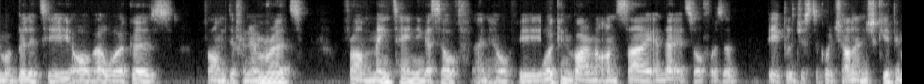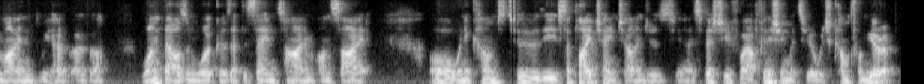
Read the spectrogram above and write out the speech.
mobility of our workers from different emirates, from maintaining a safe and healthy work environment on site. And that itself was a big logistical challenge. Keep in mind, we have over 1,000 workers at the same time on site. Or when it comes to the supply chain challenges, you know, especially for our finishing material, which come from Europe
